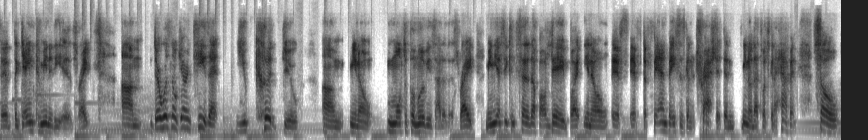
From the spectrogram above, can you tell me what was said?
the, the game community is, right? Um, there was no guarantee that you could do, um, you know, multiple movies out of this, right? I mean, yes, you can set it up all day, but you know, if if the fan base is going to trash it, then you know that's what's going to happen. So,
